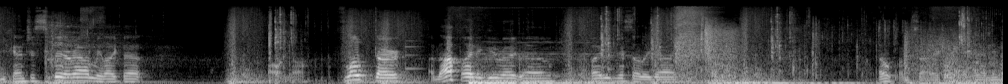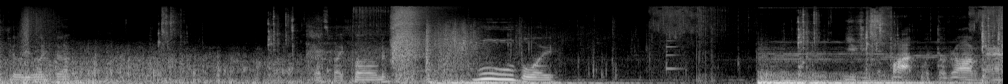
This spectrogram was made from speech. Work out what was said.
You can't just spin around me like that. Oh no. Float there! I'm not fighting you right now. I'm fighting this other guy. Oh, I'm sorry. I didn't mean to kill you like that. That's my clone. Ooh boy. Fought with the wrong man.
